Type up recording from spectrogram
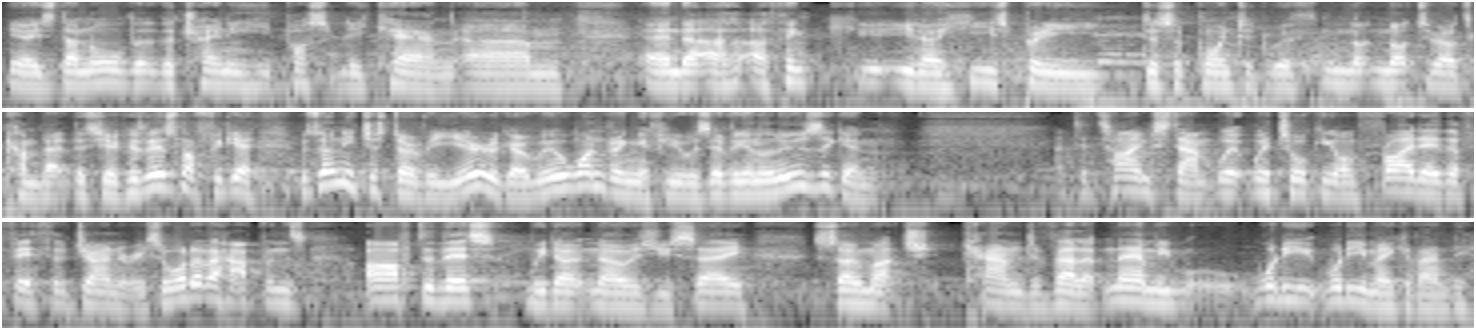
you know he's done all the, the training he possibly can. Um, and I, I, think you know he's pretty disappointed with not, not to be able to come back this year because let's not forget it was only just over a year ago. We were wondering if he was ever going to lose again And to timestamp, we're, we're talking on Friday, the 5th of January. So, whatever happens after this, we don't know, as you say. So much can develop. Naomi, what do you, what do you make of Andy?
